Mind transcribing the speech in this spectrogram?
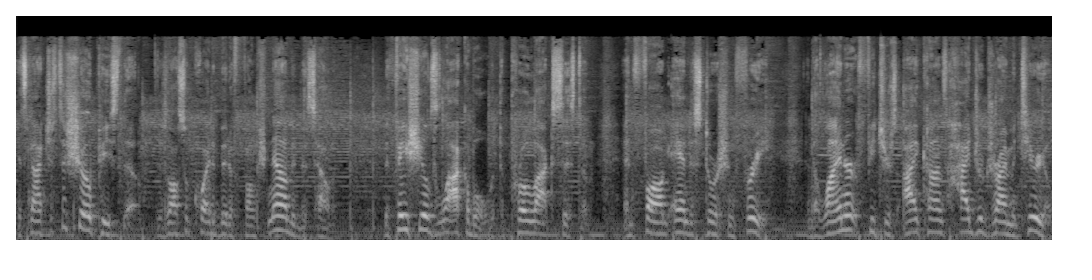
It's not just a showpiece though, there's also quite a bit of functionality to this helmet. The face shield's lockable with the ProLock system and fog and distortion free. And the liner features Icon's Hydro Dry material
